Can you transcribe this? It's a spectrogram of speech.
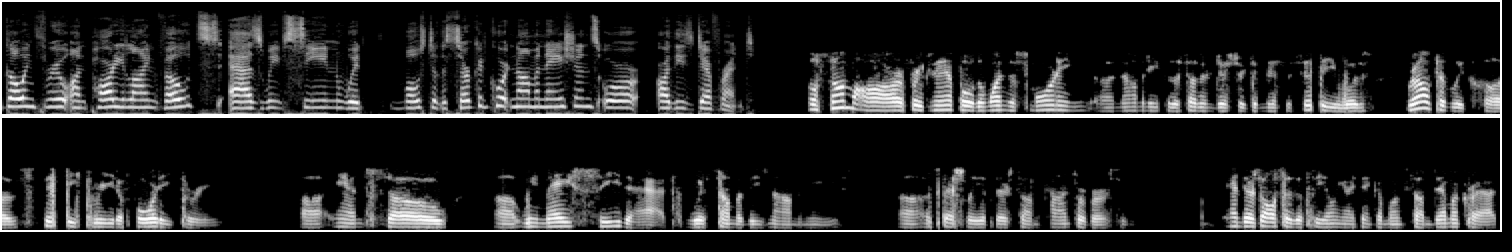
going through on party line votes as we've seen with most of the circuit court nominations, or are these different? Well, some are. For example, the one this morning, uh, nominee for the Southern District of Mississippi, was relatively close, 53 to 43. Uh, and so uh, we may see that with some of these nominees, uh, especially if there's some controversy. And there's also the feeling, I think, among some Democrats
